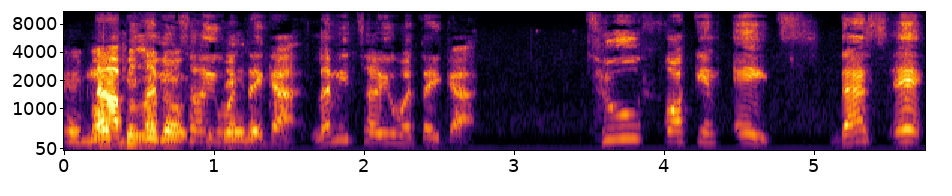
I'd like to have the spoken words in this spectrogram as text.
And Nah, but let me tell you they- what they got. Let me tell you what they got. Two fucking eights. That's it.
